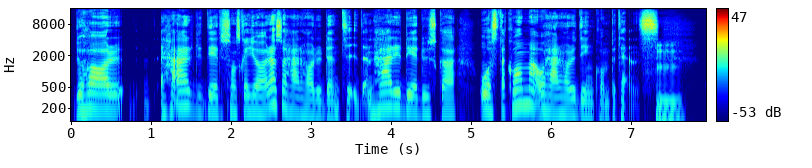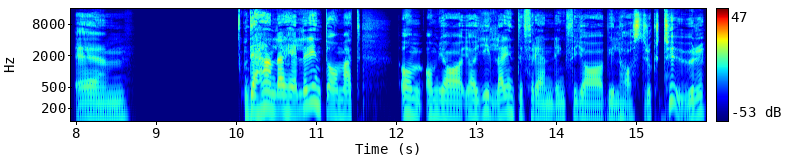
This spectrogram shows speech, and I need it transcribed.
Du har, här är det som ska göras och här har du den tiden. Här är det du ska åstadkomma och här har du din kompetens. Mm. Ehm, det handlar heller inte om att om, om jag, jag gillar inte förändring för jag vill ha struktur.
